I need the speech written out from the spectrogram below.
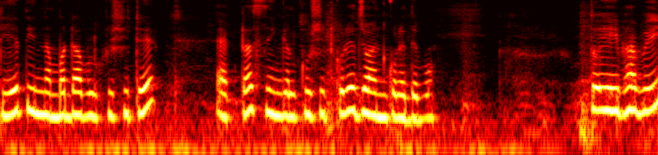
দিয়ে তিন নাম্বার ডাবল ক্রোশেটে একটা সিঙ্গেল ক্রোশেট করে জয়েন করে দেব। তো এইভাবেই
